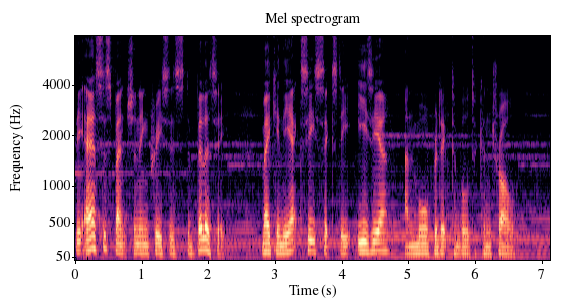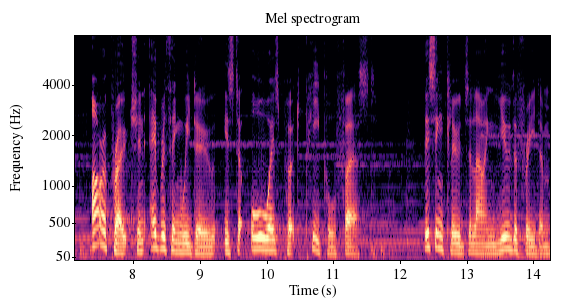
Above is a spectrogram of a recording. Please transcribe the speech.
the air suspension increases stability, making the XC60 easier and more predictable to control. Our approach in everything we do is to always put people first. This includes allowing you the freedom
